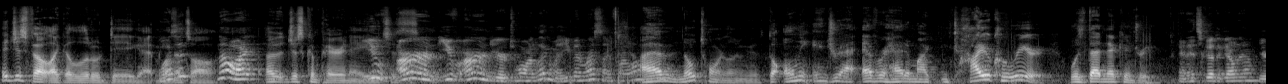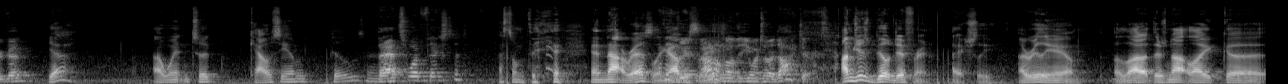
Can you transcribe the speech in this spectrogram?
It just felt like a little dig at me, Was that's it? all. No, I. Uh, just comparing age. You've just- earned you've earned your torn ligament. You've been wrestling for a long time. I have no torn ligaments. The only injury I ever had in my entire career was that neck injury. And it's good to go now. You're good. Yeah. I went and took calcium pills. And That's what fixed it. that's something. and not wrestling, I you- obviously. I don't know that you went to a doctor. I'm just built different, actually. I really am. A lot of there's not like uh,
